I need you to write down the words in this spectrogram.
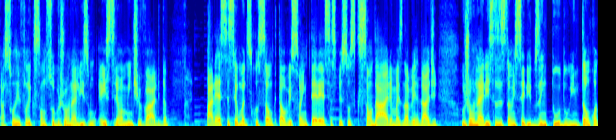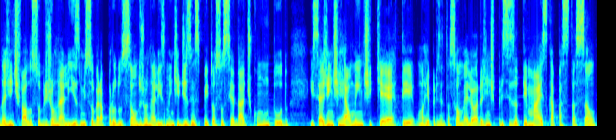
a sua reflexão sobre o jornalismo é extremamente válida parece ser uma discussão que talvez só interesse as pessoas que são da área, mas na verdade os jornalistas estão inseridos em tudo. Então, quando a gente fala sobre jornalismo e sobre a produção do jornalismo, a gente diz respeito à sociedade como um todo. E se a gente realmente quer ter uma representação melhor, a gente precisa ter mais capacitação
